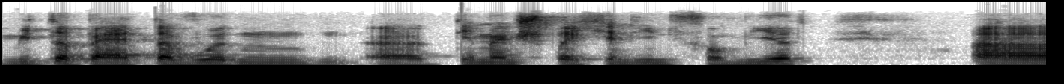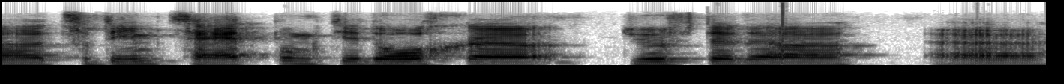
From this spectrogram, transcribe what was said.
Mitarbeiter wurden äh, dementsprechend informiert. Äh, zu dem Zeitpunkt jedoch äh, dürfte der äh,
